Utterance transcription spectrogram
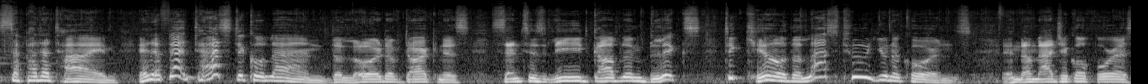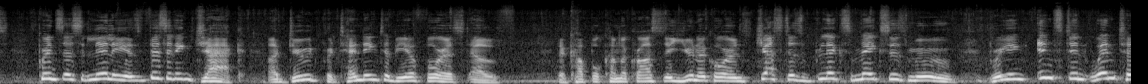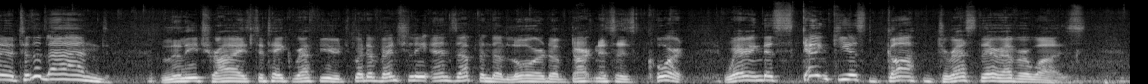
Once upon a time, in a fantastical land, the Lord of Darkness sent his lead goblin Blix to kill the last two unicorns. In the magical forest, Princess Lily is visiting Jack, a dude pretending to be a forest elf. The couple come across the unicorns just as Blix makes his move, bringing instant winter to the land. Lily tries to take refuge, but eventually ends up in the Lord of Darkness's court, wearing the skankiest goth dress there ever was.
